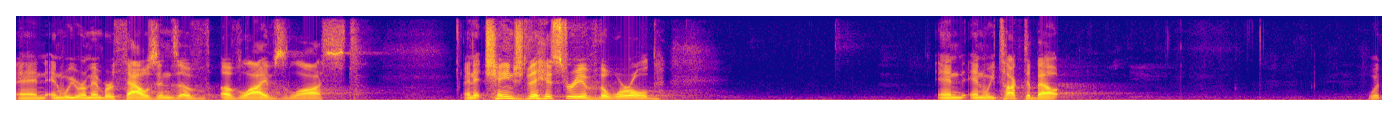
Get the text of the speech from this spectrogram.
and, and we remember thousands of, of lives lost. And it changed the history of the world. And, and we talked about what,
